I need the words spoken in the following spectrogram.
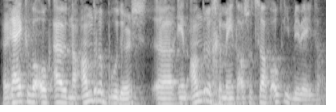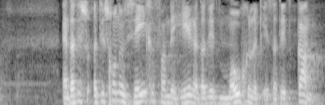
reiken we ook uit naar andere broeders uh, in andere gemeenten als we het zelf ook niet meer weten. En dat is, het is gewoon een zegen van de heren dat dit mogelijk is, dat dit kan.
